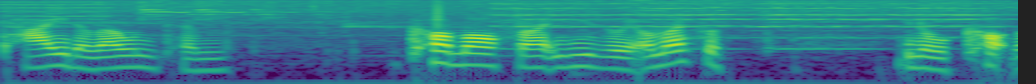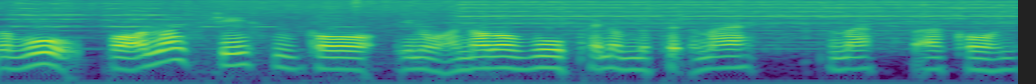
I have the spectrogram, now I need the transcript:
tied around him come off that easily? Unless we you know, cut the rope. But unless Jason's got, you know, another rope in him to put the mask, the mask back on,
